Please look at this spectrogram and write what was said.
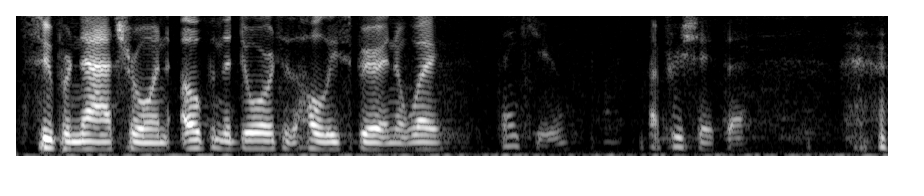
supernatural and open the door to the Holy Spirit in a way. Thank you. I appreciate that.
